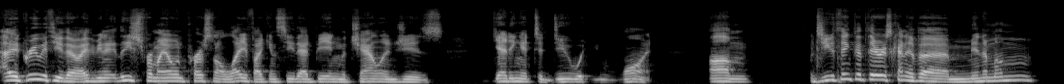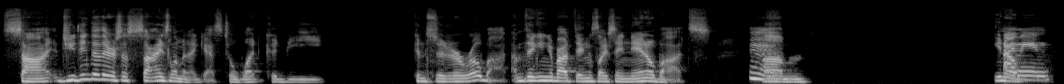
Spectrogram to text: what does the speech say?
I agree with you, though. I mean, at least for my own personal life, I can see that being the challenge is getting it to do what you want. Um, do you think that there's kind of a minimum size? Do you think that there's a size limit, I guess, to what could be considered a robot? I'm thinking about things like, say, nanobots. Hmm. Um, you know, I mean,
